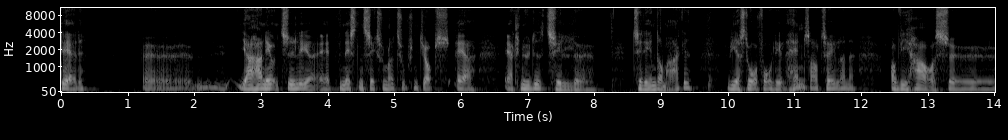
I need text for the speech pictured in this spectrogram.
det er det. Øh, jeg har nævnt tidligere, at næsten 600.000 jobs er, er knyttet til, øh, til det indre marked. Vi har stor fordel af handelsaftalerne, og vi har også øh,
